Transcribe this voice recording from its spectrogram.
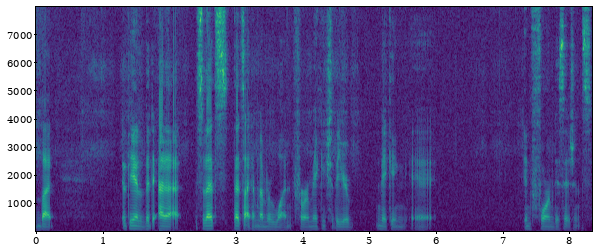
But at the end of the day, uh, so that's that's item number one for making sure that you're making uh, informed decisions.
